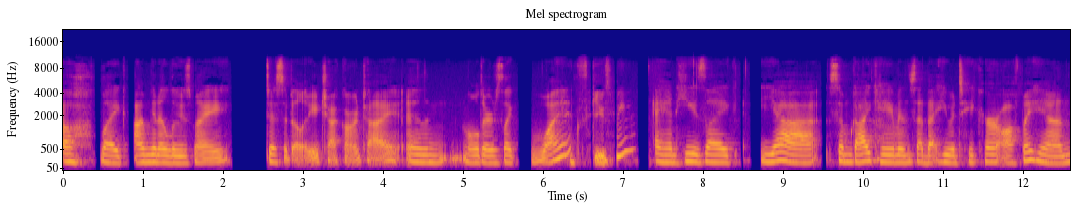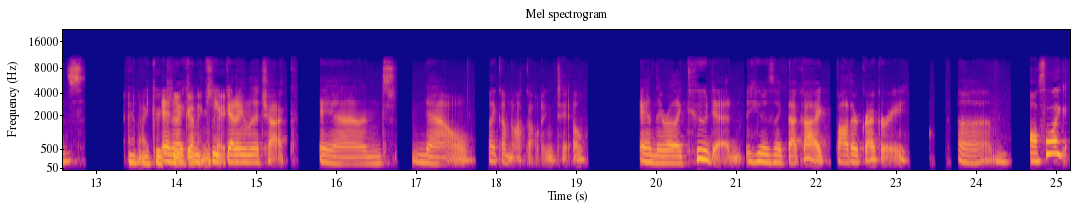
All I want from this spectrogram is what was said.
"Oh, like I'm gonna lose my disability check, aren't I? And Mulder's like, what? Excuse me? And he's like, yeah, some guy came and said that he would take her off my hands And I could and keep I getting can keep paid. getting the check. And now, like, I'm not going to. And they were like, who did? And he was like, that guy, Father Gregory. Um, also, like,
